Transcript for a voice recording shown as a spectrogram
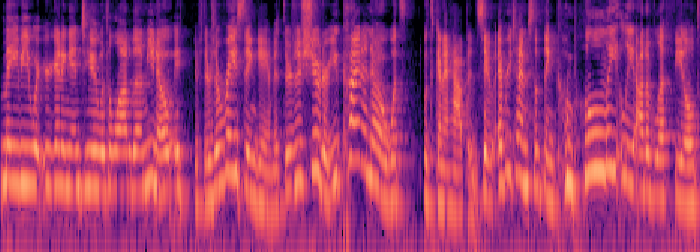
maybe what you're getting into with a lot of them. You know, if, if there's a racing game, if there's a shooter, you kind of know what's what's going to happen. So every time something completely out of left field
